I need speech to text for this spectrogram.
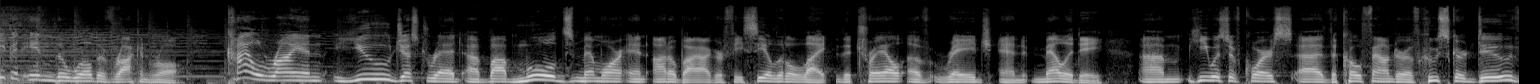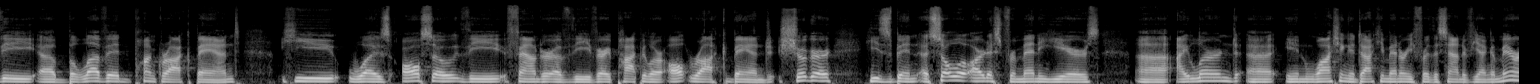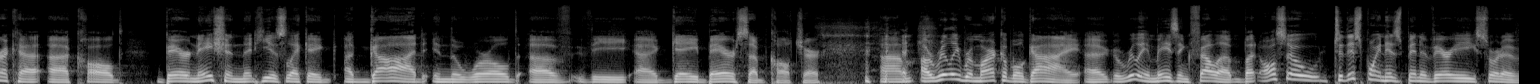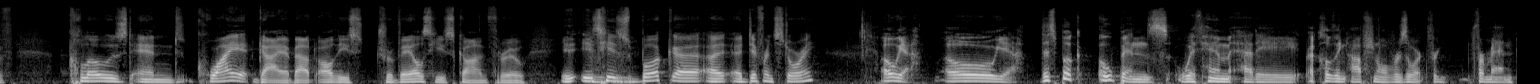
keep it in the world of rock and roll. Kyle Ryan, you just read uh, Bob Mould's memoir and autobiography, See a Little Light The Trail of Rage and Melody. Um, he was, of course, uh, the co founder of Husker Du, the uh, beloved punk rock band. He was also the founder of the very popular alt rock band Sugar. He's been a solo artist for many years. Uh, I learned uh, in watching a documentary for The Sound of Young America uh, called Bear Nation that he is like a, a god in the world of the uh, gay bear subculture. Um, a really remarkable guy, a, a really amazing fella, but also to this point has been a very sort of closed and quiet guy about all these travails he's gone through. Is, is his book uh, a, a different story? Oh yeah. Oh yeah. This book opens with him at a, a clothing optional resort for for men.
